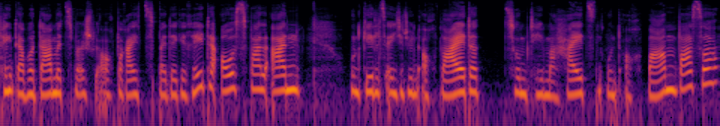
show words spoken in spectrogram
fängt aber damit zum Beispiel auch bereits bei der Geräteauswahl an und geht letztendlich natürlich auch weiter zum Thema Heizen und auch Warmwasser.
